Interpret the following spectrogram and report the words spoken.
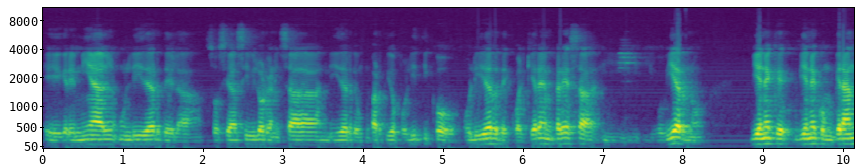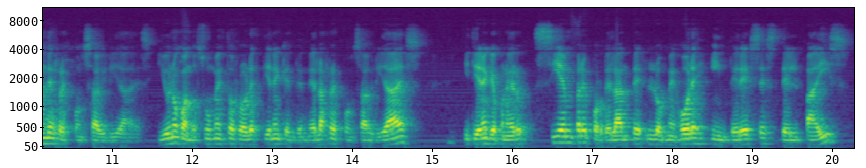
eh, gremial, un líder de la sociedad civil organizada, líder de un partido político o líder de cualquier empresa y, y gobierno, viene, que, viene con grandes responsabilidades. Y uno cuando asume estos roles tiene que entender las responsabilidades y tiene que poner siempre por delante los mejores intereses del país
